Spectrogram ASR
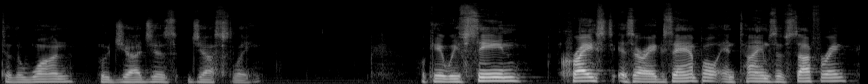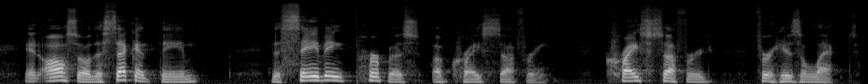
to the one who judges justly. Okay, we've seen Christ is our example in times of suffering, and also the second theme, the saving purpose of Christ's suffering. Christ suffered for his elect.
